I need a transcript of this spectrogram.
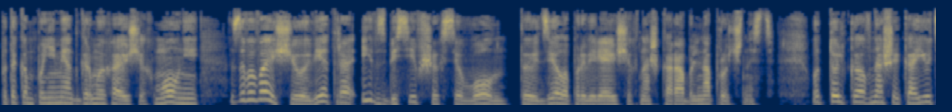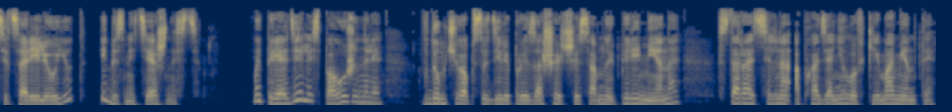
под аккомпанемент громыхающих молний, завывающего ветра и взбесившихся волн, то и дело проверяющих наш корабль на прочность. Вот только в нашей каюте царили уют и безмятежность. Мы переоделись, поужинали, вдумчиво обсудили произошедшие со мной перемены, старательно обходя неловкие моменты,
